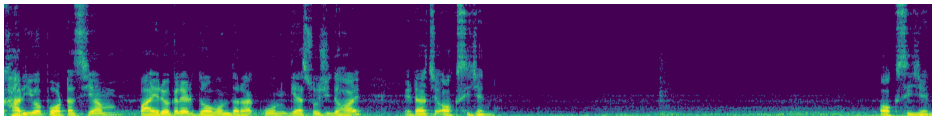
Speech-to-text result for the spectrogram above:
ক্ষারীয় পটাশিয়াম পাইরোকেলের দ্রবণ দ্বারা কোন গ্যাস শোষিত হয়? এটা হচ্ছে অক্সিজেন। অক্সিজেন।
